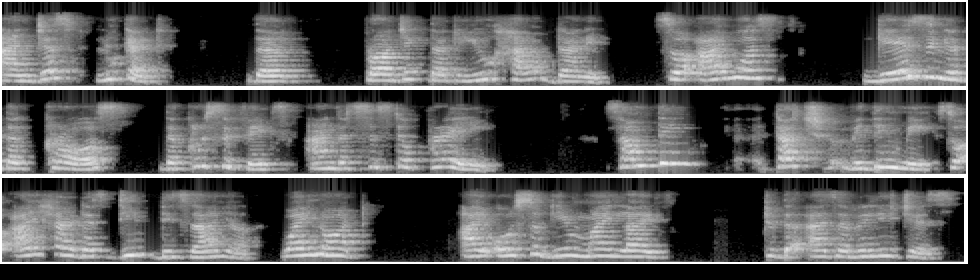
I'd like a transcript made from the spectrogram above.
and just look at the project that you have done it. So I was gazing at the cross, the crucifix, and the sister praying. Something touched within me. So I had a deep desire. Why not? I also give my life to the as a religious.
